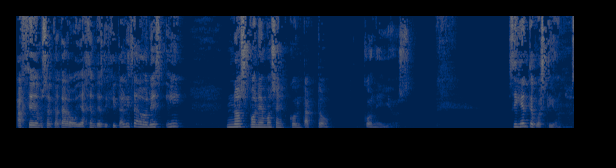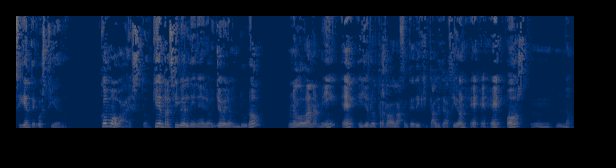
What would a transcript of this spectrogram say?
accedemos al catálogo de agentes digitalizadores y nos ponemos en contacto con ellos. Siguiente cuestión, siguiente cuestión. ¿Cómo va esto? ¿Quién recibe el dinero? ¿Yo veré un duro? ¿Me lo dan a mí? ¿eh? Y yo lo traslado a la gente de digitalización. ¿Eh, eh, eh? ¿Os? Mm, no.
